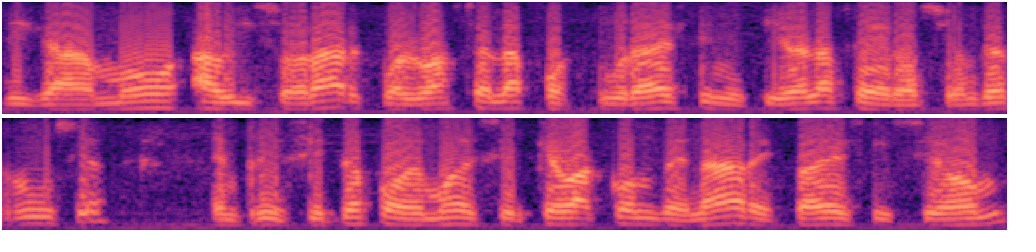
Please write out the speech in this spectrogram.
digamos, avisorar cuál va a ser la postura definitiva de la Federación de Rusia. En principio podemos decir que va a condenar esta decisión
